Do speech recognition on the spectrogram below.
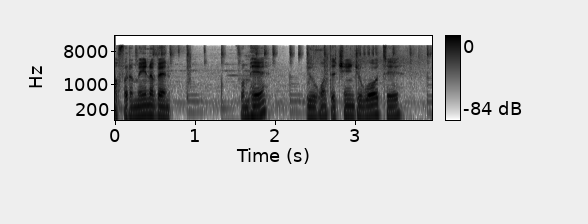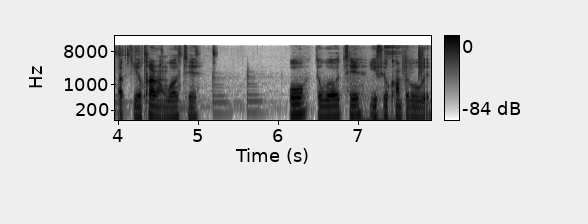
Now for the main event. From here, you want to change your world tier back to your current world tier. Or the world tier you feel comfortable with.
